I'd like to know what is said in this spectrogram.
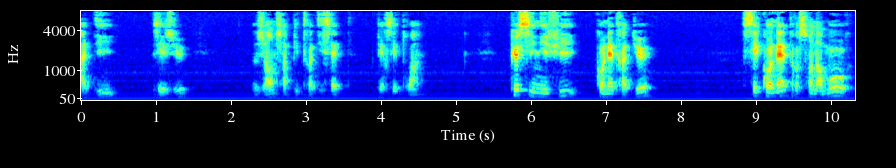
a dit Jésus. Jean chapitre 17, verset 3. Que signifie connaître Dieu? C'est connaître son amour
